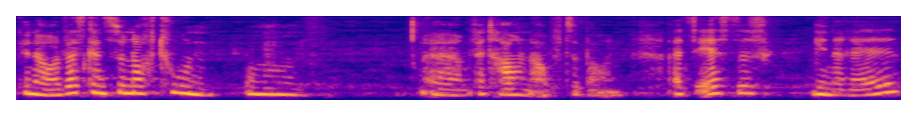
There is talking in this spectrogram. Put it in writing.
Genau, und was kannst du noch tun, um äh, Vertrauen aufzubauen? Als erstes generell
